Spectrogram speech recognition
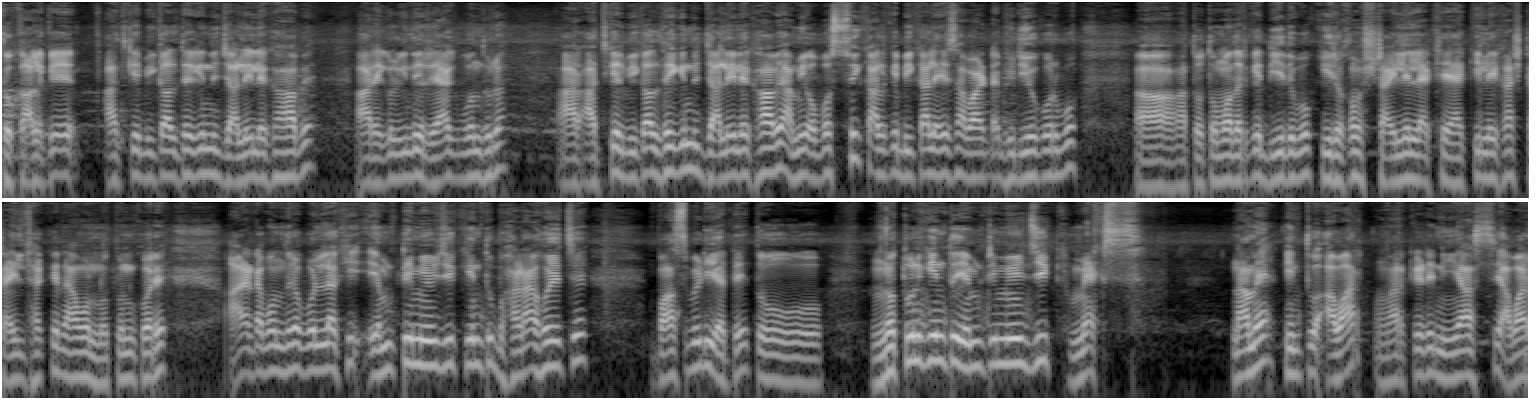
তো কালকে, আজকে বিকাল থেকে কিন্তু জালি লেখা হবে, আর এগুলো কিন্তু র্যাক বন্ধুরা। আর আজকের বিকাল থেকে কিন্তু জালি লেখা হবে, আমি অবশ্যই কালকে বিকালে এসে আবার একটা ভিডিও করব। তো তোমাদেরকে দিয়ে দেবো কীরকম স্টাইলে লেখে, একই লেখা স্টাইল থাকে না আমার নতুন করে। আর একটা বন্ধুরা বললে কি এমটি মিউজিক কিন্তু ভাড়া হয়েছে বাঁশবেড়িয়াতে, তো নতুন কিন্তু এমটি মিউজিক ম্যাক্স নামে, কিন্তু আবার মার্কেটে নিয়ে আসছে আবার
